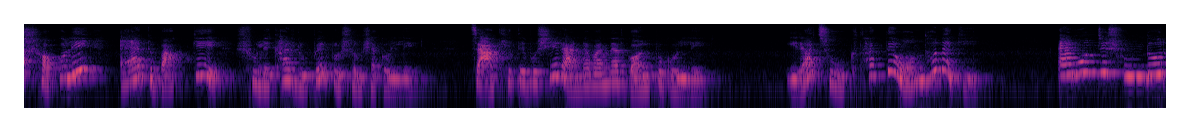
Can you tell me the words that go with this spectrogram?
সকলেই এক বাক্যে সুলেখার রূপের প্রশংসা করলে। চা খেতে বসে রান্নাবান্নার গল্প করলে। এরা চোখ থাকতে অন্ধ নাকি? এমন যে সুন্দর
